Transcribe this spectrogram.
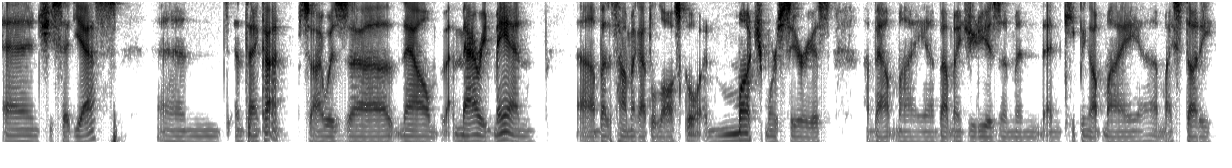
And she said yes, and and thank God. So I was uh, now a married man uh, by the time I got to law school, and much more serious about my about my Judaism and, and keeping up my uh, my study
